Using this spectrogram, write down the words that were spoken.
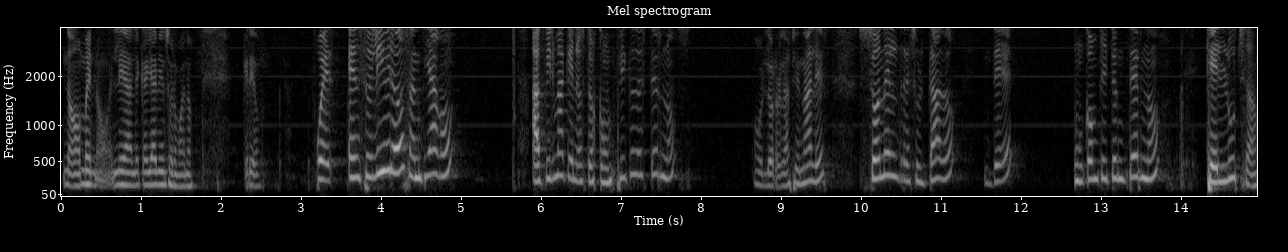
No, hombre, no, le, le caía bien su hermano, creo. Pues en su libro, Santiago afirma que nuestros conflictos externos, o los relacionales, son el resultado de un conflicto interno que lucha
